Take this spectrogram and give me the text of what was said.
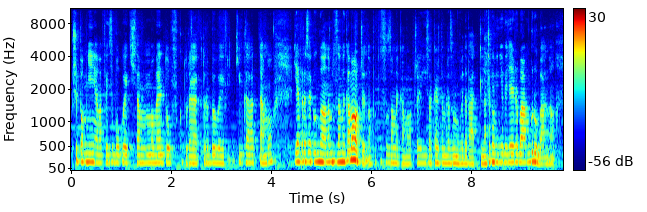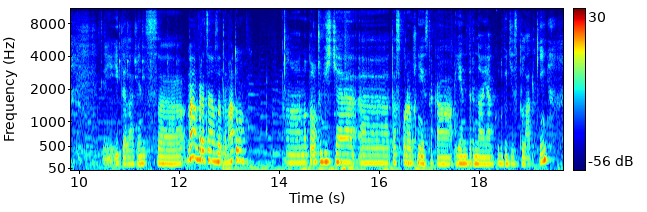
przypomnienia na Facebooku jakichś tam momentów, które, które były kilka lat temu. Ja teraz jak oglądam, to zamykam oczy, no po prostu zamykam oczy i za każdym razem mówię do Beaty, dlaczego mi nie wiedzieli, że byłam gruba, no. I, i tyle, więc e, no wracając do tematu, e, no to oczywiście e, ta skóra już nie jest taka jędrna jak u dwudziestolatki. E,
